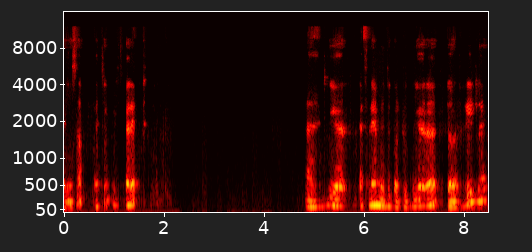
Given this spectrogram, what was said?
ISM I think it's correct. And here fname is equal to bearer dot read line.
